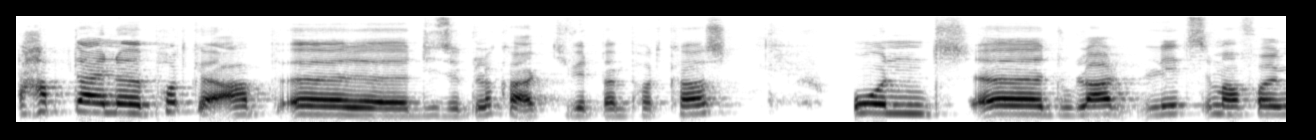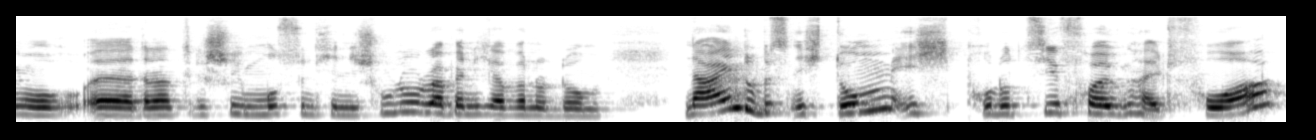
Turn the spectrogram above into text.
hab deine Podcast, hab äh, diese Glocke aktiviert beim Podcast und äh, du lädst immer Folgen hoch, äh, dann hat er geschrieben, musst du nicht in die Schule oder bin ich einfach nur dumm? Nein, du bist nicht dumm, ich produziere Folgen halt vor.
